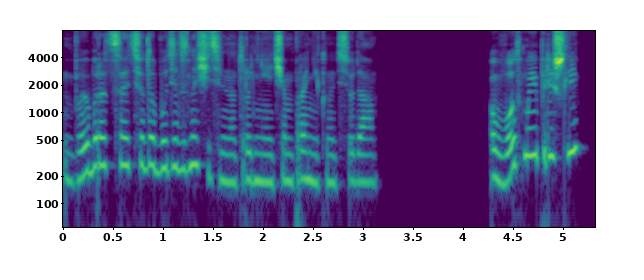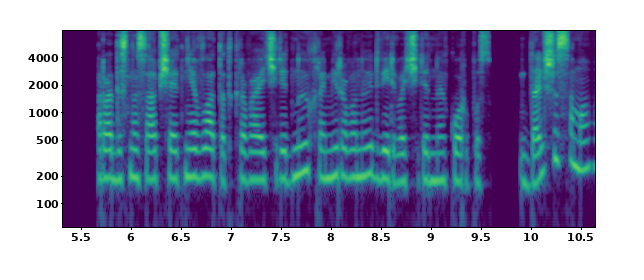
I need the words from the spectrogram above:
выбраться отсюда будет значительно труднее, чем проникнуть сюда. «Вот мы и пришли», — радостно сообщает мне Влад, открывая очередную хромированную дверь в очередной корпус. «Дальше сама.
